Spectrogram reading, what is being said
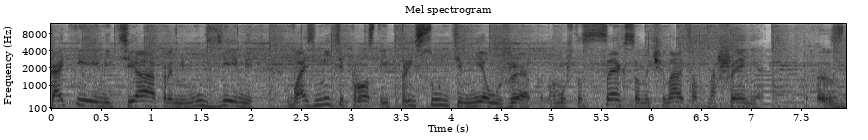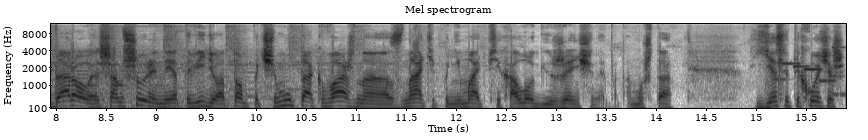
хоккеями, театрами, музеями. Возьмите просто и присуньте мне уже, потому что с секса начинаются отношения. Здорово, это Шамшурин, и это видео о том, почему так важно знать и понимать психологию женщины. Потому что если ты хочешь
